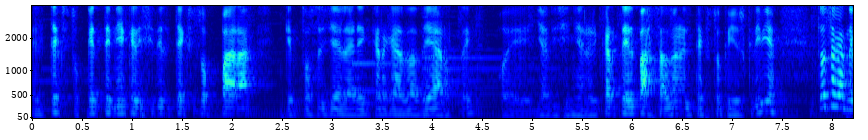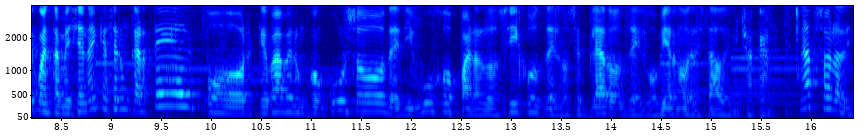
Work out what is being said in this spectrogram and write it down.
El texto, qué tenía que decir el texto para que entonces ya la área encargada de arte pues, ya diseñara el cartel basado en el texto que yo escribía. Entonces hagan de cuenta, me decían, hay que hacer un cartel porque va a haber un concurso de dibujo para los hijos de los empleados del gobierno del estado de Michoacán. Ah, pues órale.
